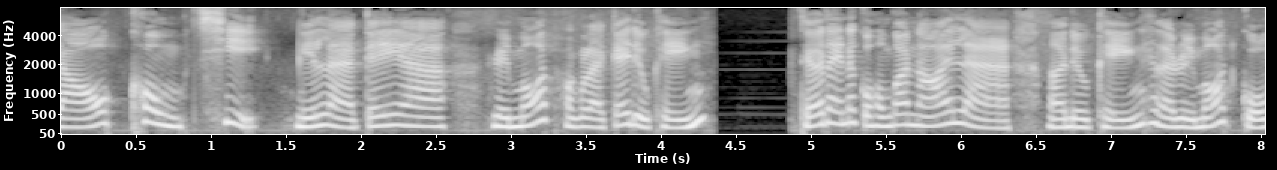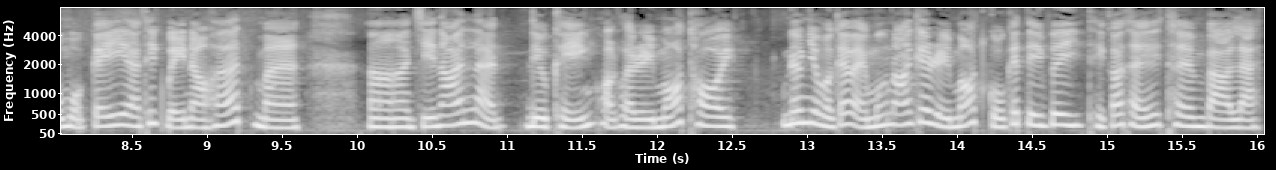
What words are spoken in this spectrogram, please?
Yào không chi nghĩa là cái uh, remote hoặc là cái điều khiển. Thì ở đây nó cũng không có nói là uh, điều khiển hay là remote của một cái uh, thiết bị nào hết mà uh, chỉ nói là điều khiển hoặc là remote thôi nếu như mà các bạn muốn nói cái remote của cái TV thì có thể thêm vào là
